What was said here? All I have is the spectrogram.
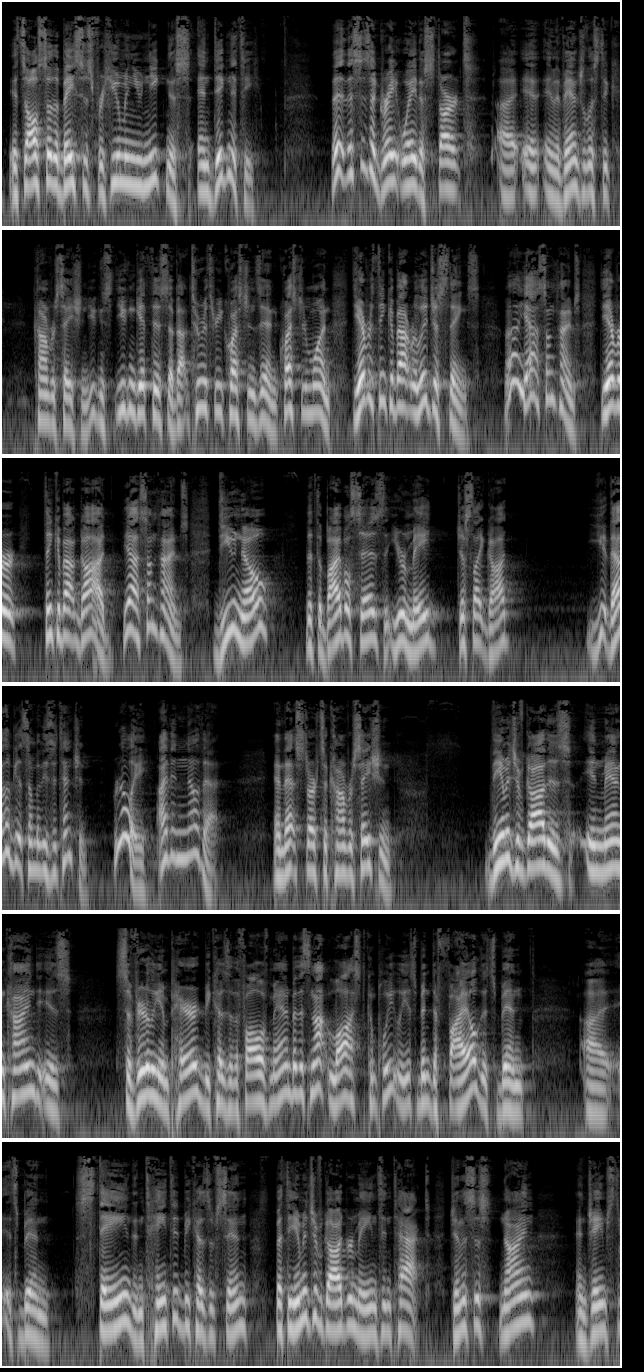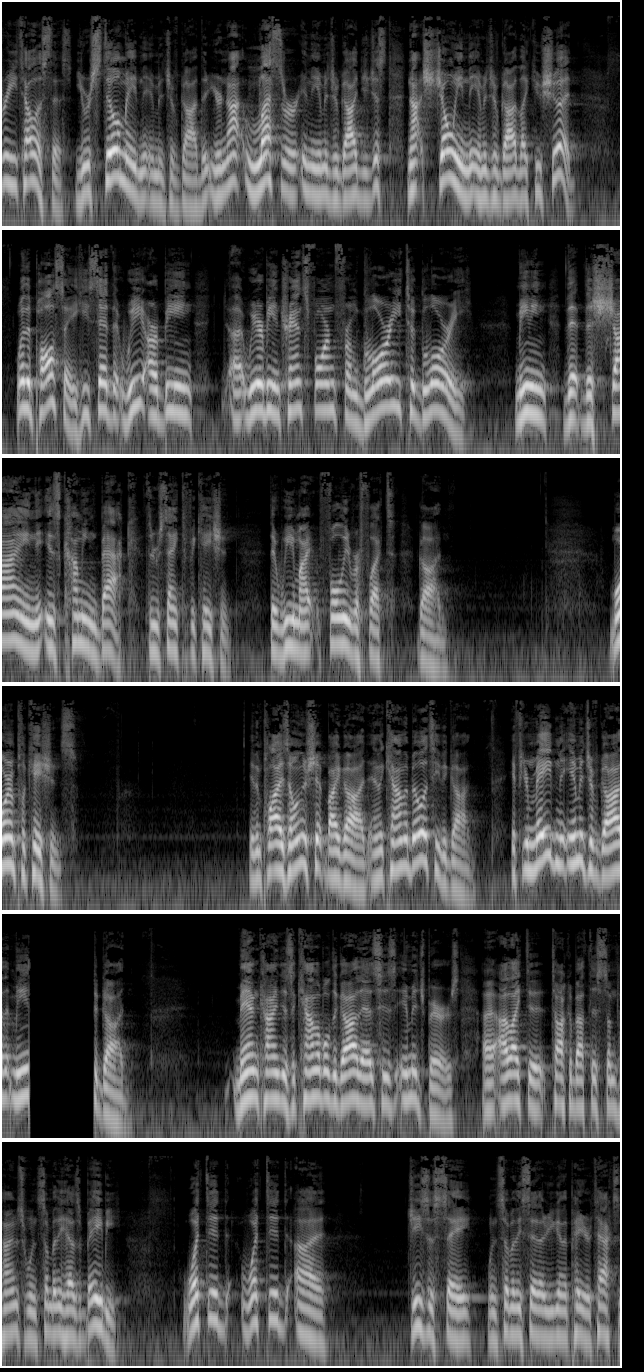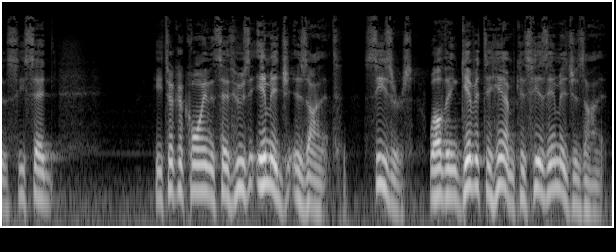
It's also the basis for human uniqueness and dignity. This is a great way to start uh, an evangelistic conversation. You can, you can get this about two or three questions in. Question one Do you ever think about religious things? Well, yeah, sometimes. Do you ever think about God? Yeah, sometimes. Do you know that the Bible says that you're made just like God? You, that'll get somebody's attention. Really? I didn't know that. And that starts a conversation. The image of God is in mankind is severely impaired because of the fall of man, but it's not lost completely. It's been defiled. It's been uh, it's been stained and tainted because of sin, but the image of God remains intact. Genesis 9 and James 3 tell us this. You are still made in the image of God, that you're not lesser in the image of God, you're just not showing the image of God like you should. What did Paul say? He said that we are being, uh, we are being transformed from glory to glory, meaning that the shine is coming back through sanctification, that we might fully reflect God. More implications. It implies ownership by God and accountability to God. If you're made in the image of God, it means to God. Mankind is accountable to God as his image bearers. I, I like to talk about this sometimes when somebody has a baby. What did, what did uh, Jesus say when somebody said, Are you going to pay your taxes? He said, He took a coin and said, Whose image is on it? Caesar's. Well, then give it to him because his image is on it.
